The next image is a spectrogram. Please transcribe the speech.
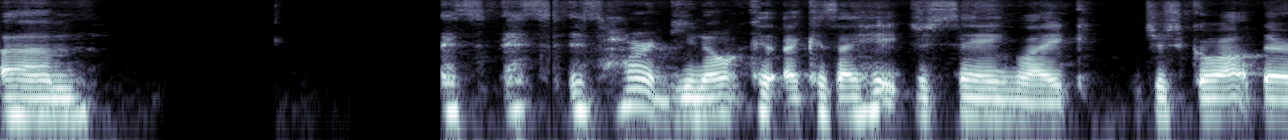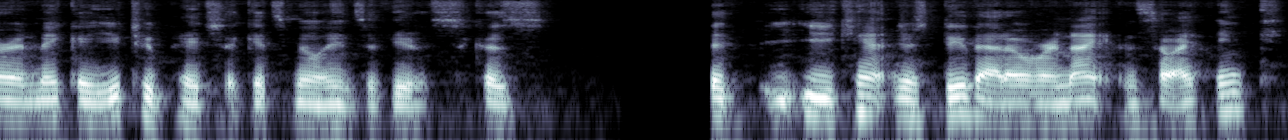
um it's it's it's hard, you know, because I hate just saying like just go out there and make a YouTube page that gets millions of views because you can't just do that overnight. And so I think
